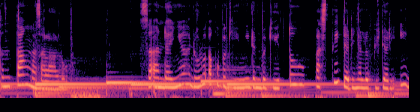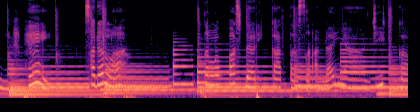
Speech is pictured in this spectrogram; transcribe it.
Tentang masa lalu, seandainya dulu aku begini dan begitu, pasti jadinya lebih dari ini. Hei, sadarlah, terlepas dari kata seandainya, jika,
